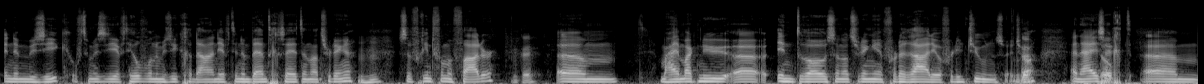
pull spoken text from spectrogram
in de muziek. Of tenminste, die heeft heel veel in de muziek gedaan. Die heeft in een band gezeten en dat soort dingen. Mhm. Dat is een vriend van mijn vader. Oké. Ehm, maar hij maakt nu eh, intro's en dat soort dingen voor de radio, voor die tunes, weet je wel. En hij Dope. zegt, ehm,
